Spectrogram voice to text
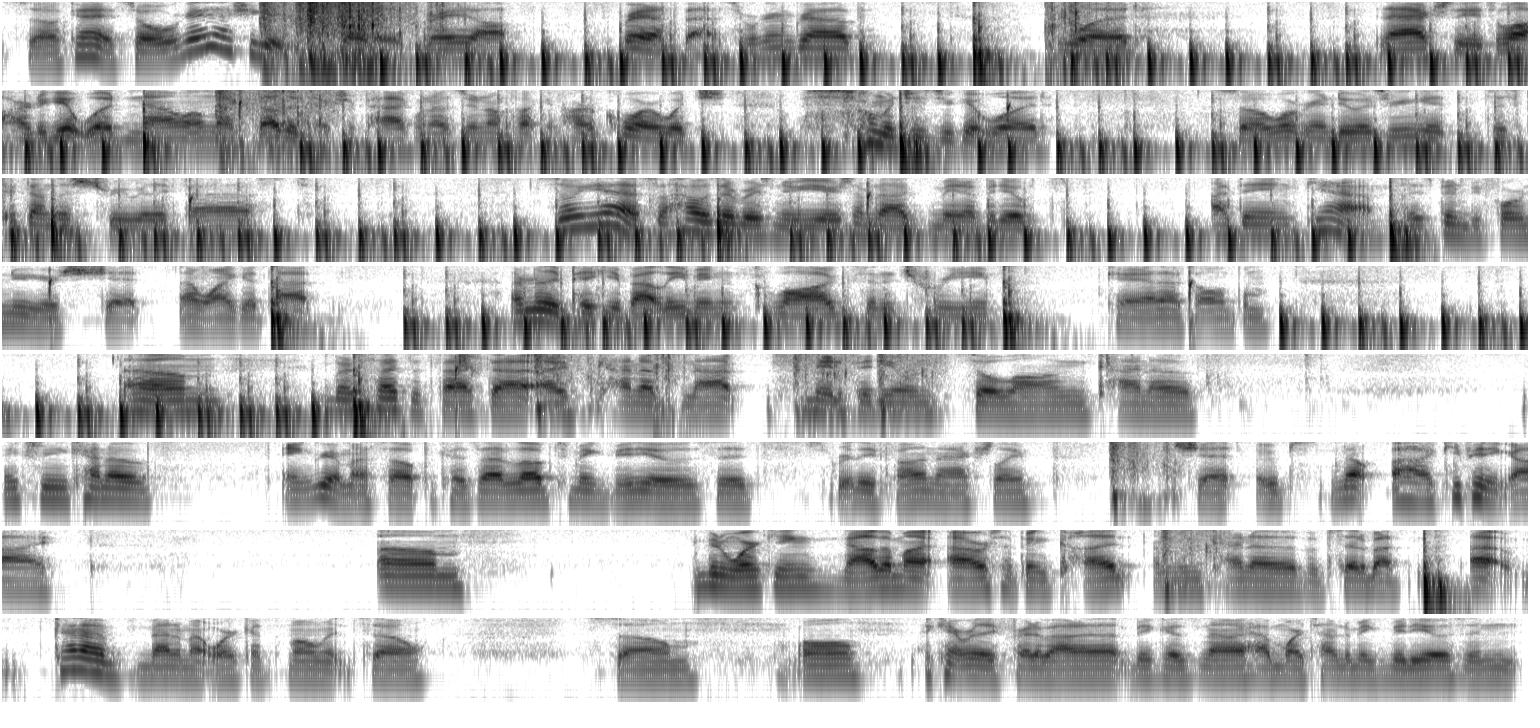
So okay, so we're gonna actually get started right off, right off the bat. So we're gonna grab wood. And actually, it's a lot harder to get wood now, unlike the other texture pack when I was doing on fucking hardcore, which was so much easier to get wood. So what we're gonna do is we're gonna get, just cut down this tree really fast. So yeah, so how was everybody's New Year's? I'm not made a video. I think yeah, it's been before New Year's. Shit, I want to get that. I'm really picky about leaving logs in a tree. Okay, that's all of them. Um, but besides the fact that I've kind of not made a video in so long, kind of makes me kind of angry at myself because I love to make videos. It's really fun actually. Shit. Oops. No. Uh, I keep hitting I. Um. I've been working now that my hours have been cut. I'm kind of upset about. Uh, kind of mad at my work at the moment. So. So. Well, I can't really fret about it because now I have more time to make videos and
